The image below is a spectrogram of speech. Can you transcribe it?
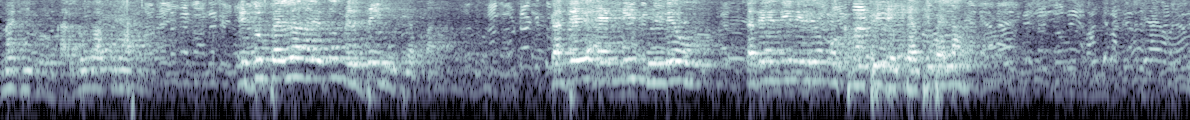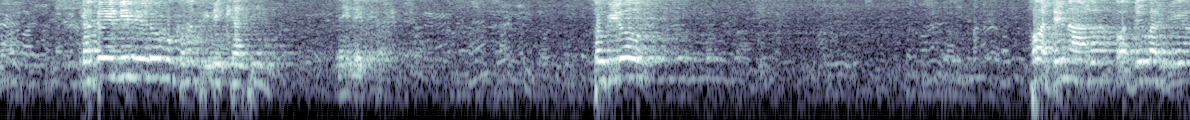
ਮੈਂ ਠੀਕ ਹੋ ਕਰ ਲੂੰਗਾ ਆਪਣੇ ਆਪ ਇਹ ਤੋਂ ਪਹਿਲਾਂ ਵਾਲੇ ਤਾਂ ਮਿਲਦੇ ਹੀ ਨਹੀਂ ਸੀ ਆਪਾਂ ਨੂੰ। ਕਦੇ ਇੰਨੀ ਨੇੜਿਓਂ ਕਦੇ ਇੰਨੀ ਨੇੜਿਓਂ ਮੁੱਖ ਮੰਤਰੀ ਦੇਖਿਆ ਸੀ ਪਹਿਲਾਂ ਕਦੇ ਇੰਨੀ ਨੇੜਿਓਂ ਮੁੱਖ ਮੰਤਰੀ ਦੇਖਿਆ ਸੀ ਨਹੀਂ ਦੇਖਿਆ ਸੋ ਵੀਰੋ, ਤੁਹਾਡੇ ਨਾਲ, ਤੁਹਾਡੇ ਵਰਗੇ ਆ,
